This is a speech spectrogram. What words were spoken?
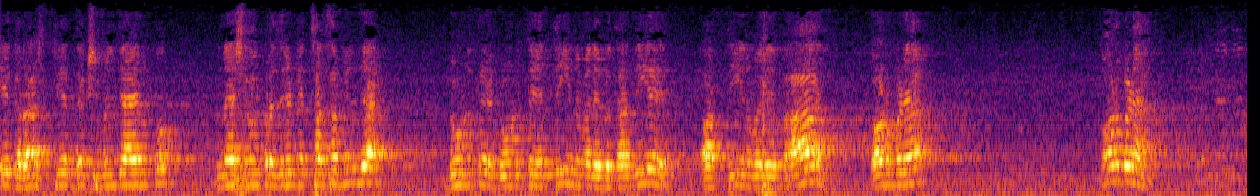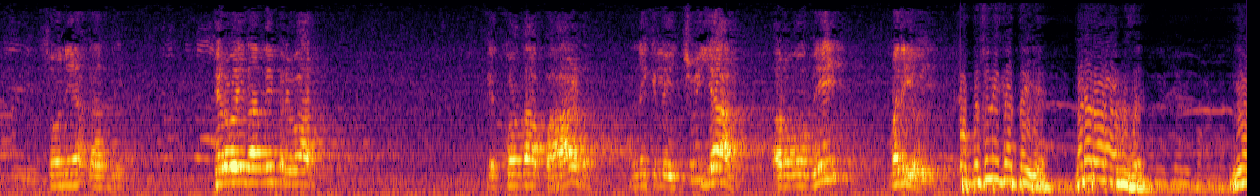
एक राष्ट्रीय अध्यक्ष मिल जाए इनको, नेशनल प्रेसिडेंट अच्छा सा मिल जाए। ढूंढते ढूंढते तीन महीने बता दिए, और तीन महीने बाद कौन बढ़ा कौन बढ़ा सोनिया गांधी। फिर वही गांधी परिवार, के खोदा पहाड़ निकली चुईया और वो भी मरी हुई। तो कुछ नहीं कहते ये। खड़े रहो आराम से। ये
